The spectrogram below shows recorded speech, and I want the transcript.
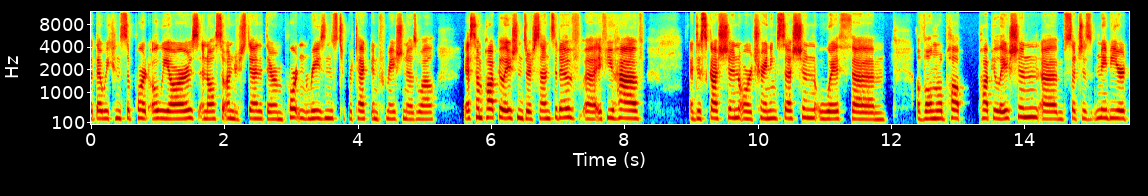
but that we can support OERs and also understand that there are important reasons to protect information as well. Yes, some populations are sensitive. Uh, if you have a discussion or a training session with um, a vulnerable pop population, um, such as maybe you're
